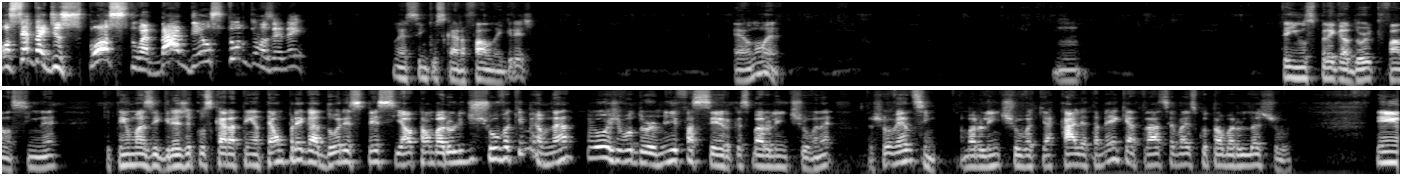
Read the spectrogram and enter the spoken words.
Você está disposto a dar a Deus tudo que você tem? Não é assim que os caras falam na igreja? É ou não é? Hum. Tem uns pregador que falam assim, né? que tem umas igrejas que os caras têm até um pregador especial, tá um barulho de chuva aqui mesmo, né? Hoje eu vou dormir faceiro com esse barulhinho de chuva, né? Tá chovendo sim, é um barulhinho de chuva aqui, a calha também aqui atrás, você vai escutar o barulho da chuva. Tem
